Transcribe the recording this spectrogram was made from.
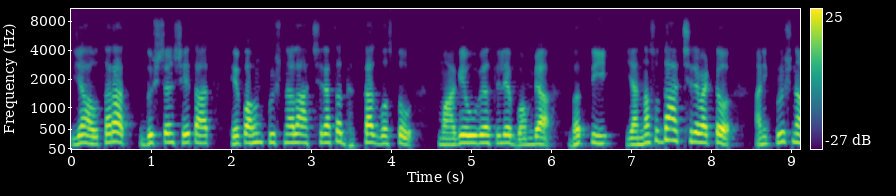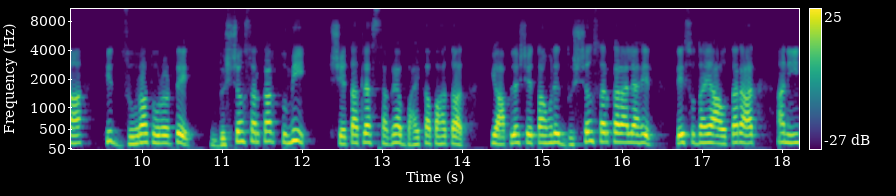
या अवतारात दुष्यंत शेतात हे पाहून कृष्णाला आश्चर्याचा धक्काच बसतो. मागे उभे असलेले बंब्या भक्ती यांना सुद्धा आश्चर्य वाटतं. आणि कृष्णा ही जोरात ओरडते दुष्यंत सरकार तुम्ही? शेतातल्या सगळ्या बायका पाहतात की आपल्या शेतामध्ये दुष्यंत सरकार आले आहेत. ते सुद्धा या अवतारात आणि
